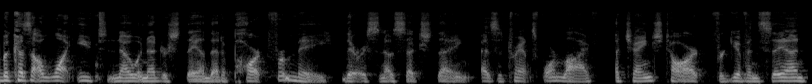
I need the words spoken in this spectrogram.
because I want you to know and understand that apart from me, there is no such thing as a transformed life, a changed heart, forgiven sin,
